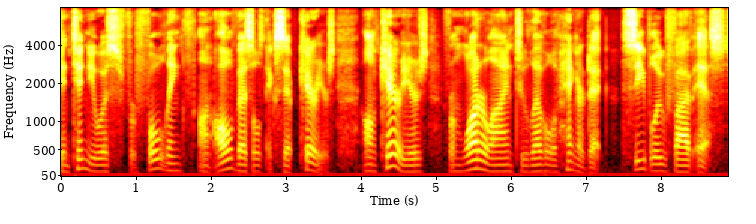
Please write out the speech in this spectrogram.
continuous for full length on all vessels except carriers. On carriers, from waterline to level of hangar deck, Sea Blue 5S.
